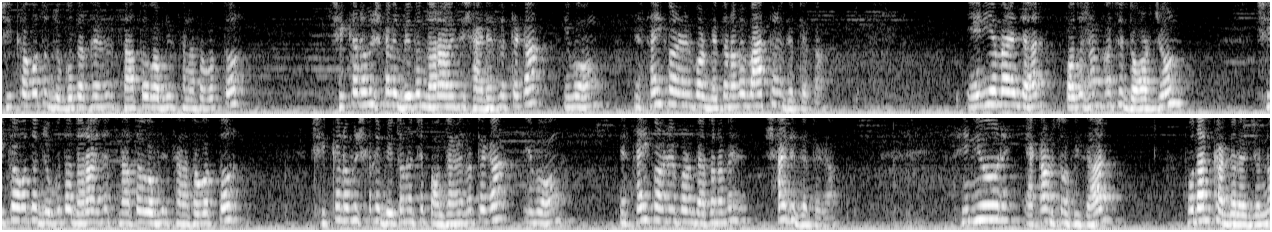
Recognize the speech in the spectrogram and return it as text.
শিক্ষাগত যোগ্যতা চেয়েছে স্নাতক অবলি স্নাতকোত্তর। শিক্ষানবিশকালে বেতন ধরা হয়েছে ষাট হাজার টাকা এবং স্থায়ীকরণের পর বেতন হবে বাহাত্তর হাজার টাকা। এরিয়া ম্যানেজার পদসংখ্যা হচ্ছে দশজন শিক্ষাগত যোগ্যতা ধরা হয়েছে স্নাতক অবধি স্নাতকোত্তর। শিক্ষানবিশকালে বেতন হচ্ছে পঞ্চাশ হাজার টাকা এবং স্থায়ীকরণের পর বেতন হবে ষাট হাজার টাকা। সিনিয়র অ্যাকাউন্টস অফিসার প্রধান কার্যালয়ের জন্য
